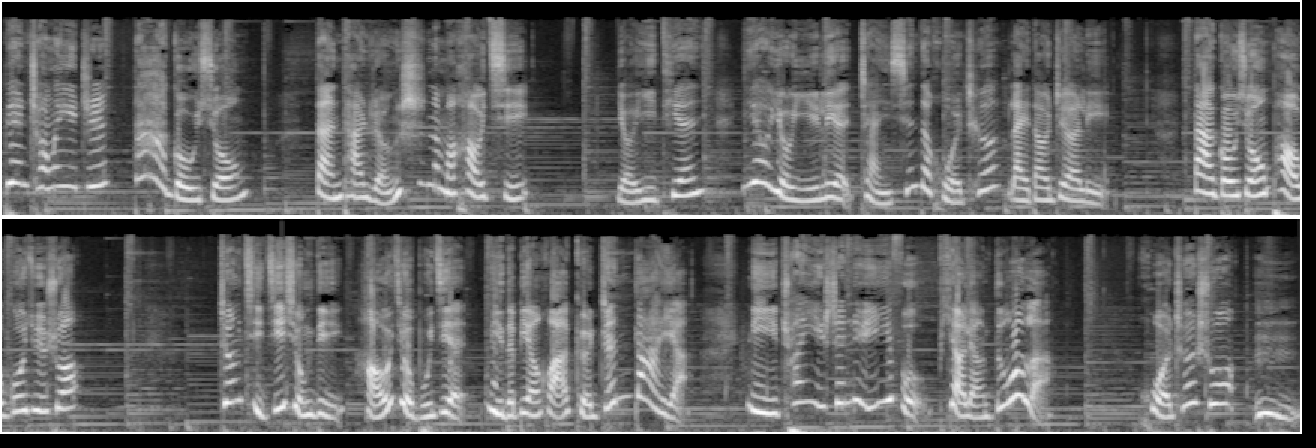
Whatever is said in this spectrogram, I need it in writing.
变成了一只大狗熊，但它仍是那么好奇。有一天，又有一列崭新的火车来到这里，大狗熊跑过去说。蒸汽机兄弟，好久不见！你的变化可真大呀！你穿一身绿衣服，漂亮多了。火车说：“嗯，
